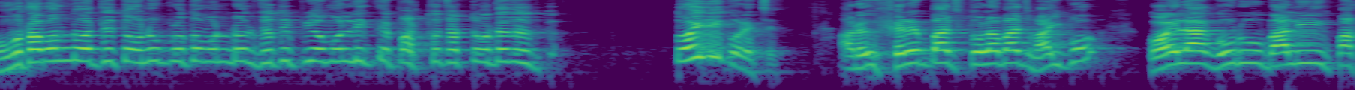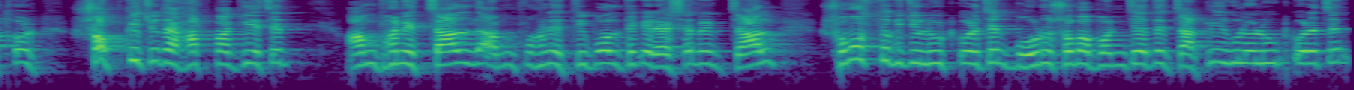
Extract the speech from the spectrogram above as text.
মমতা বন্দ্যোপাধ্যায় তো অনুব্রত মণ্ডল, জ্যোতিপ্রিয় মল্লিকদের পার্থ চট্টোপাধ্যায় তৈরি করেছে আর ওই ফেরেববাজ, তোলাবাজ ভাইপো, কয়লা, গরু, বালি, পাথর সব কিছুতে হাত পাকিয়েছেন। আমফানের চাল, আমফানের ত্রিপল থেকে রেশনের চাল সমস্ত কিছু লুট করেছেন, পৌরসভা পঞ্চায়েতের চাকরিগুলো লুট করেছেন,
